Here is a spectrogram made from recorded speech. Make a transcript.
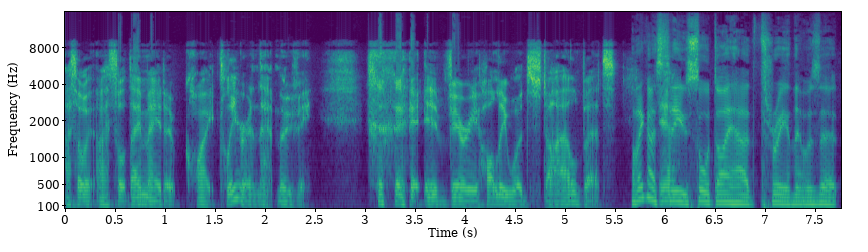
I thought I thought they made it quite clear in that movie. it very Hollywood style, but I think I Yeah. see, saw Die Hard 3 and that was it.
